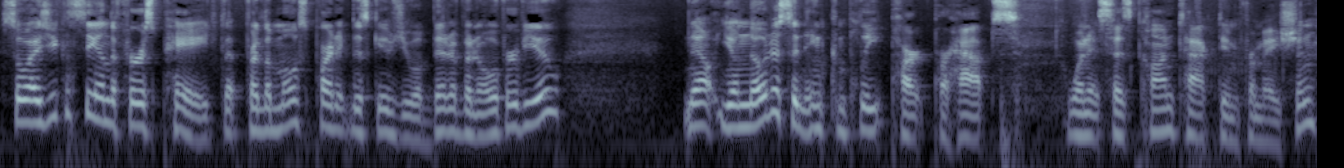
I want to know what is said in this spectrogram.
So as you can see on the first page, that for the most part it just gives you a bit of an overview. Now you'll notice an incomplete part perhaps when it says contact information.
